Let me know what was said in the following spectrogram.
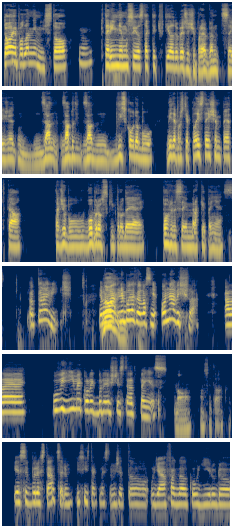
to je podle mě místo, No. který nemusí zase tak teď v téhle době řešit, protože vem si, že za, za, blí, za blízkou dobu vyjde prostě PlayStation 5, takže budou obrovský prodeje, pohrne se jim mraky peněz. No to nevíš. Nebo, No. no. nebo takhle vlastně, ona vyšla, ale uvidíme, kolik bude ještě stát peněz. No, asi tak. Jestli bude stát 7 tisíc, tak myslím, že to udělá fakt velkou díru do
